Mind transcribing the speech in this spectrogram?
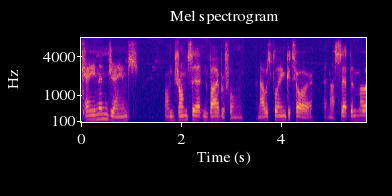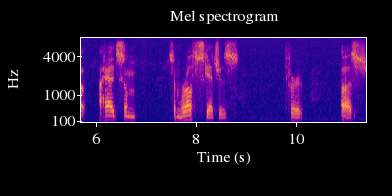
Kane and James on drum set and vibraphone, and I was playing guitar, and I set them up. I had some some rough sketches for us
